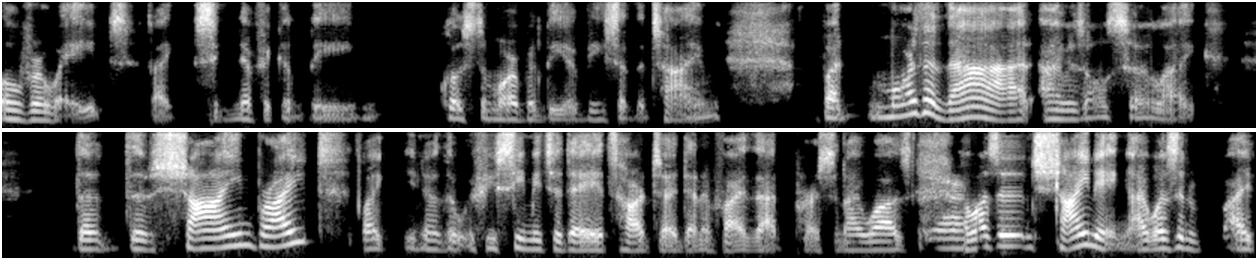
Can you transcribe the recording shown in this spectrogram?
overweight, like significantly close to morbidly obese at the time. But more than that, I was also like the the shine bright like you know the, if you see me today it's hard to identify that person i was. Yeah. i wasn't shining. I wasn't i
